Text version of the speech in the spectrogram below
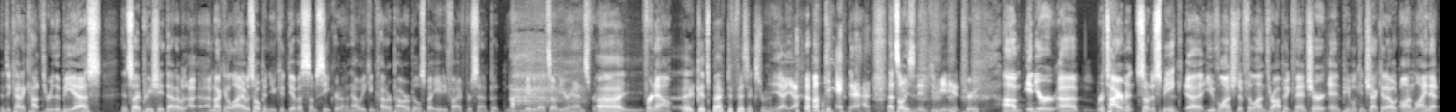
and to kind of cut through the BS. And so I appreciate that. I was I, am not going to lie. I was hoping you could give us some secret on how we can cut our power bills by 85 percent, but maybe that's out of your hands for Uh, for now. It gets back to physics, right? Yeah, yeah. okay. That's always an inconvenient truth. Um, in your uh, retirement, so to speak, uh, you've launched a philanthropic venture, and people can check it out online at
